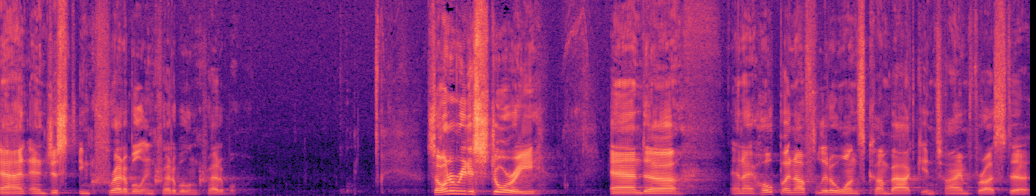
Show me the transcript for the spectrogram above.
And, and just incredible, incredible, incredible. So I want to read a story, and uh, and I hope enough little ones come back in time for us to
